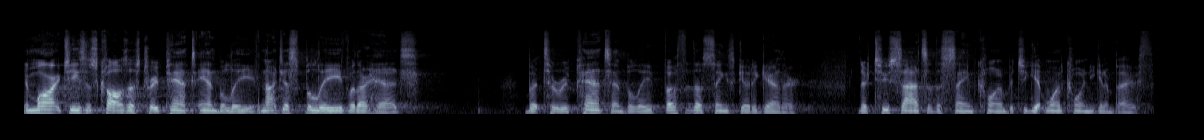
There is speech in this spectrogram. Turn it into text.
In Mark, Jesus calls us to repent and believe, not just believe with our heads, but to repent and believe. Both of those things go together. They're two sides of the same coin, but you get one coin, you get them both.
